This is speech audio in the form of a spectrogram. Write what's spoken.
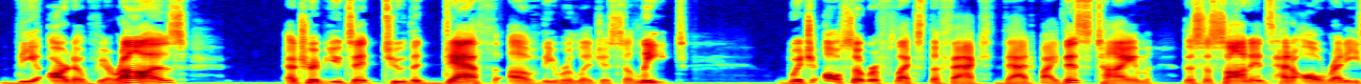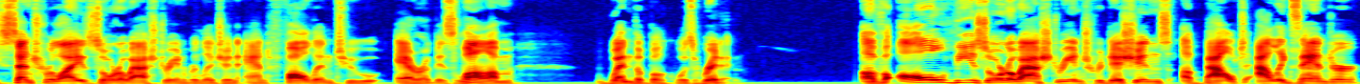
the Arda Viraz attributes it to the death of the religious elite, which also reflects the fact that by this time the Sassanids had already centralized Zoroastrian religion and fallen to Arab Islam when the book was written. Of all the Zoroastrian traditions about Alexander,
